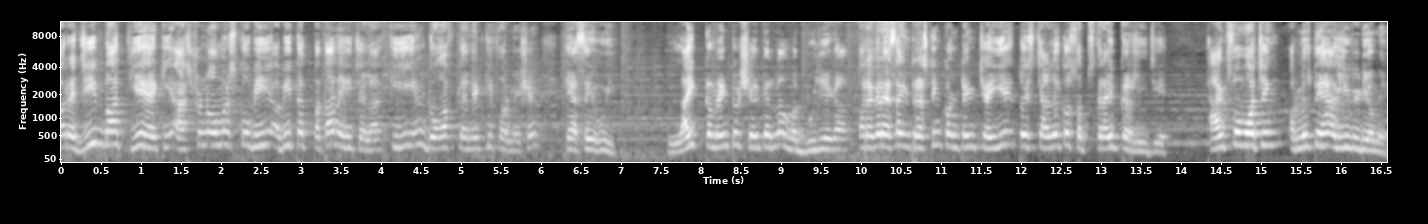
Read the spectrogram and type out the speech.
और अजीब बात यह है कि एस्ट्रोनॉमर्स को भी अभी तक पता नहीं चला कि इन ड्वार्फ प्लैनेट की फॉर्मेशन कैसे हुई। लाइक कमेंट और शेयर करना मत भूलिएगा। और अगर ऐसा इंटरेस्टिंग कंटेंट चाहिए तो इस चैनल को सब्सक्राइब कर लीजिए। थैंक्स फॉर वॉचिंग और मिलते हैं अगली वीडियो में।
